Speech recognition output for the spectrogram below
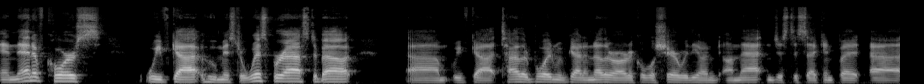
and then, of course, we've got who Mr. Whisper asked about. Um, we've got Tyler Boyd, and we've got another article we'll share with you on, on that in just a second. But uh,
